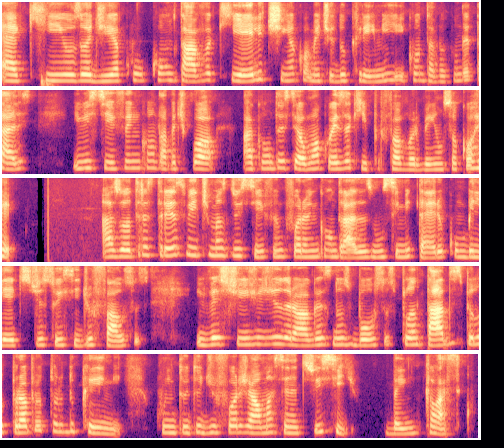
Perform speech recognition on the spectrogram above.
é que o zodíaco contava que ele tinha cometido o crime e contava com detalhes, e o Stephen contava, tipo, ó, Aconteceu uma coisa aqui, por favor, venham socorrer. As outras três vítimas do Stephen foram encontradas num cemitério com bilhetes de suicídio falsos e vestígios de drogas nos bolsos plantados pelo próprio autor do crime, com o intuito de forjar uma cena de suicídio. Bem clássico.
